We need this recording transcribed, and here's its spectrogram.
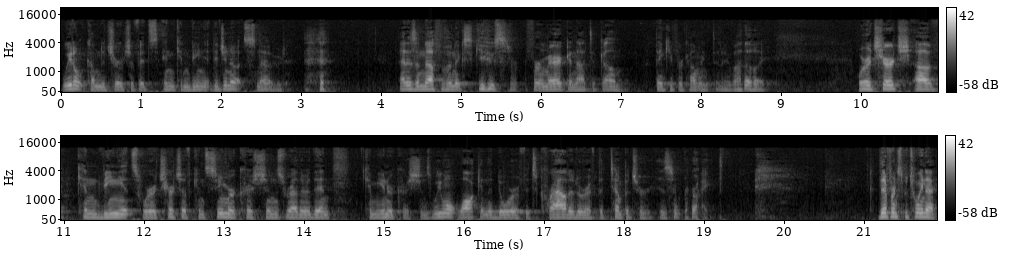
We don't come to church if it's inconvenient. Did you know it snowed? That is enough of an excuse for America not to come. Thank you for coming today, by the way. We're a church of convenience. We're a church of consumer Christians rather than communer Christians. We won't walk in the door if it's crowded or if the temperature isn't right. The difference between a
